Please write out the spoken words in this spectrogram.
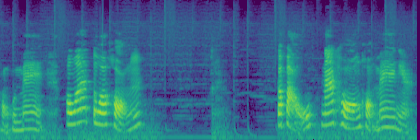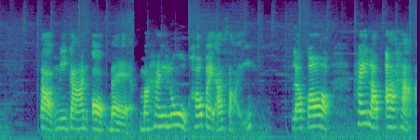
ของคุณแม่ เพราะว่าตัวของ กระเป๋าหน้าท้องของแม่เนี่ยจะมีการออกแบบมาให้ลูกเข้าไปอาศัย แล้วก็ให้รับอาหาร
